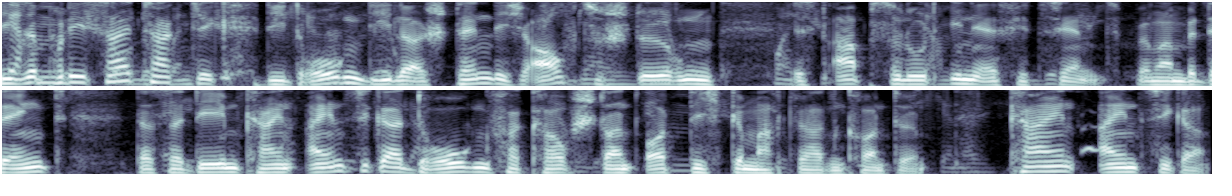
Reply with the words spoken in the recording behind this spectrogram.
Diese Polizeitaktik, die Drogendealer ständig aufzustören, ist absolut ineffizient, wenn man bedenkt, dass seitdem kein einziger Drogenverkaufsstandort dicht gemacht werden konnte. Kein einziger.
